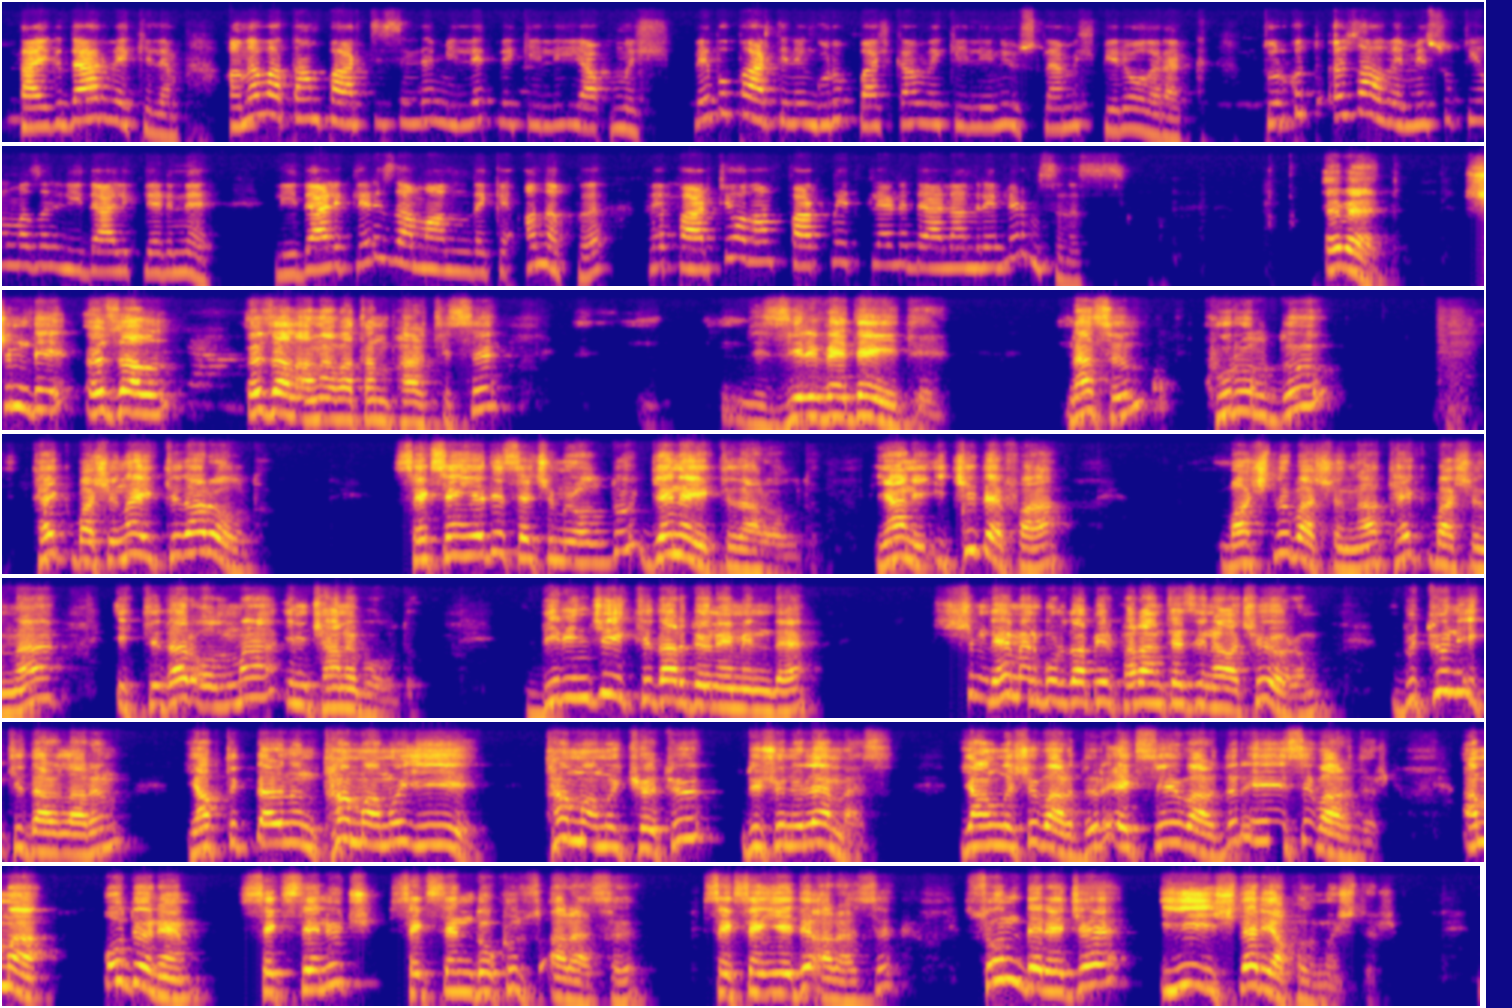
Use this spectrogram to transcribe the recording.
Saygıdeğer vekilim, Anavatan Partisi'nde milletvekilliği yapmış ve bu partinin grup başkan vekilliğini üstlenmiş biri olarak Turgut Özal ve Mesut Yılmaz'ın liderliklerini, liderlikleri zamanındaki ANAP'ı ve parti olan farklı etkilerini değerlendirebilir misiniz? Evet. Şimdi Özal Özal Anavatan Partisi zirvedeydi. Nasıl? Kuruldu, tek başına iktidar oldu. 87 seçimi oldu, gene iktidar oldu. Yani iki defa başlı başına, tek başına iktidar olma imkanı buldu. Birinci iktidar döneminde, şimdi hemen burada bir parantezini açıyorum. Bütün iktidarların yaptıklarının tamamı iyi, tamamı kötü düşünülemez. Yanlışı vardır, eksiği vardır, iyisi vardır. Ama o dönem 83-89 arası, 87 arası son derece iyi işler yapılmıştır.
